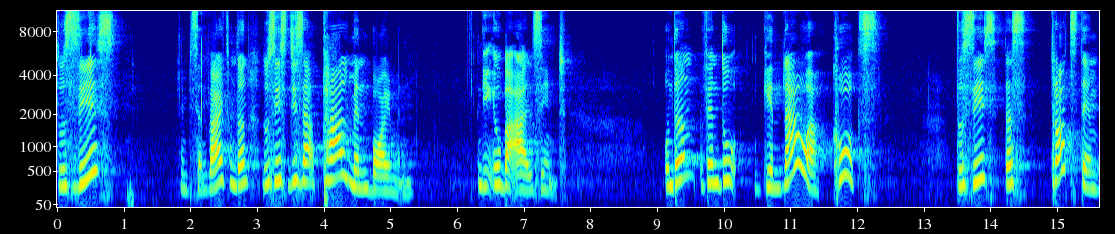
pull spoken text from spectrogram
du siehst ein bisschen weit und dann du siehst diese Palmenbäume, die überall sind. Und dann, wenn du genauer guckst, du siehst, dass trotzdem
